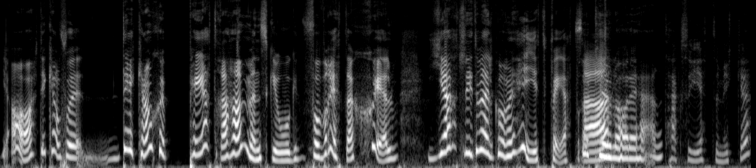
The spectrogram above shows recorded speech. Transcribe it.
ja det kanske, det kanske Petra Hammenskog får berätta själv. Hjärtligt välkommen hit Så Petra! kul att ha dig här. Tack så jättemycket.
